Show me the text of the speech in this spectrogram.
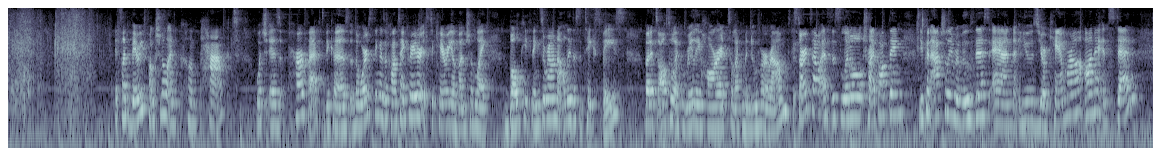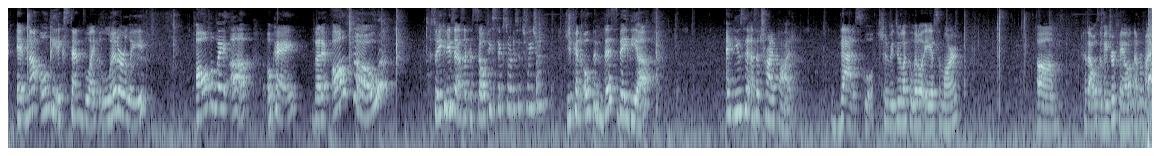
It's like very functional and compact which is perfect because the worst thing as a content creator is to carry a bunch of like bulky things around. Not only does it take space, but it's also like really hard to like maneuver around. It starts out as this little tripod thing. You can actually remove this and use your camera on it instead. It not only extends like literally all the way up, okay, but it also, so you can use it as like a selfie stick sort of situation. You can open this baby up and use it as a tripod. That is cool. Should we do like a little ASMR? Um, that was a major fail, never mind.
